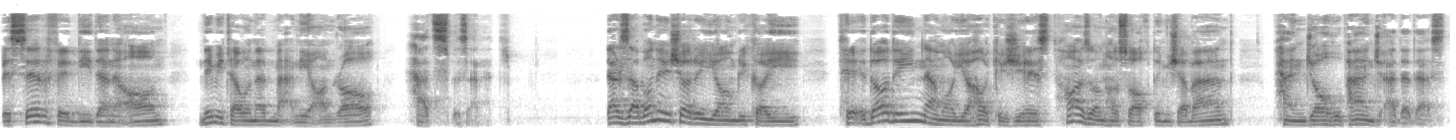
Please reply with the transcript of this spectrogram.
به صرف دیدن آن نمی‌تواند معنی آن را حدس بزند. در زبان اشاره آمریکایی تعداد این نمایه ها که جست ها از آنها ساخته می شوند پنجاه و پنج عدد است.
